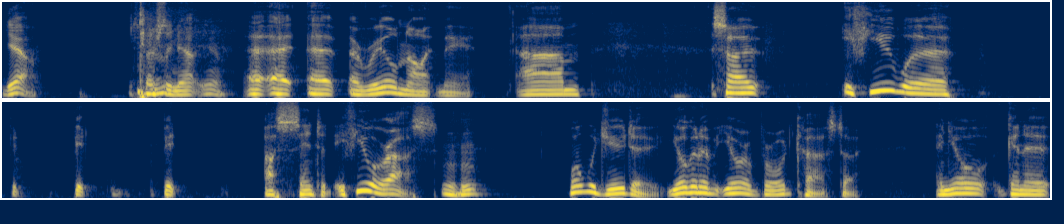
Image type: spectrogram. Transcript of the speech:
Yeah. Especially now, yeah. a, a, a, a real nightmare um so if you were bit bit bit us centered if you were us what would you do? You're gonna you're a broadcaster and you're gonna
